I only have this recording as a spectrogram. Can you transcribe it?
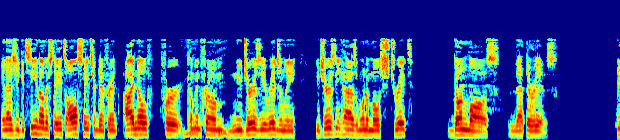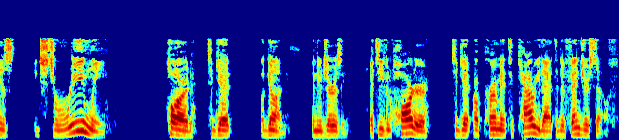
And as you can see in other states, all states are different. I know for coming from New Jersey originally, New Jersey has one of the most strict gun laws that there is. It is extremely hard to get a gun in New Jersey. It's even harder to get a permit to carry that to defend yourself.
